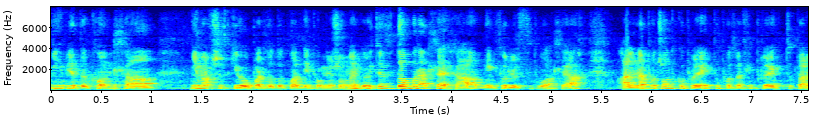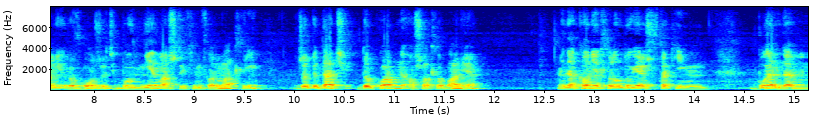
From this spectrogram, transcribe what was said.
nie wie do końca, nie ma wszystkiego bardzo dokładnie pomierzonego. I to jest dobra cecha w niektórych sytuacjach, ale na początku projektu potrafi projekt totalnie rozłożyć, bo nie masz tych informacji, żeby dać dokładne oszacowanie. I na koniec lądujesz w takim błędem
